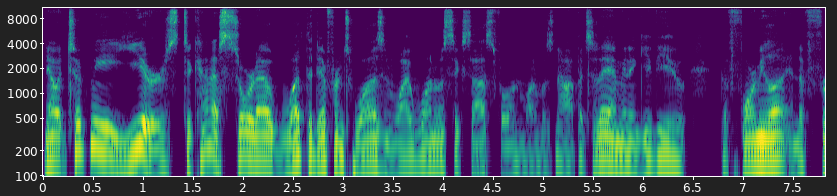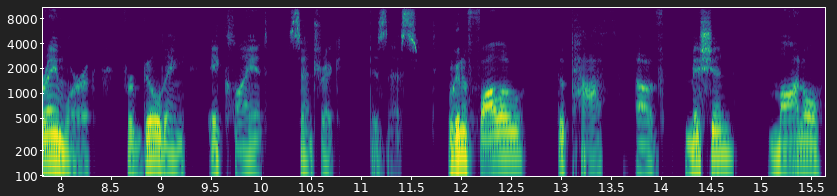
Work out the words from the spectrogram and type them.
Now, it took me years to kind of sort out what the difference was and why one was successful and one was not. But today I'm going to give you the formula and the framework for building a client centric business. We're going to follow the path of mission, model,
